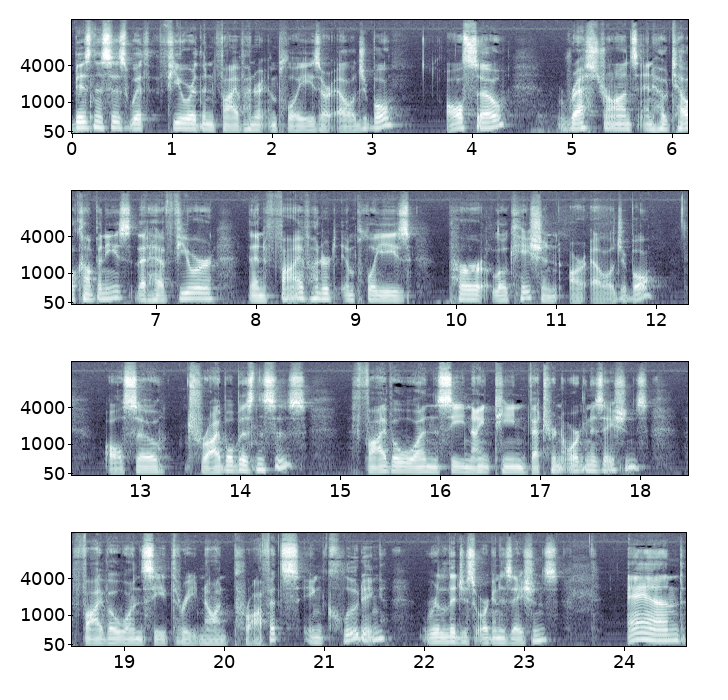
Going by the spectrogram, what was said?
Businesses with fewer than 500 employees are eligible. Also, restaurants and hotel companies that have fewer than 500 employees per location are eligible. Also, tribal businesses, 501c19 veteran organizations, 501c3 nonprofits, including religious organizations, and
